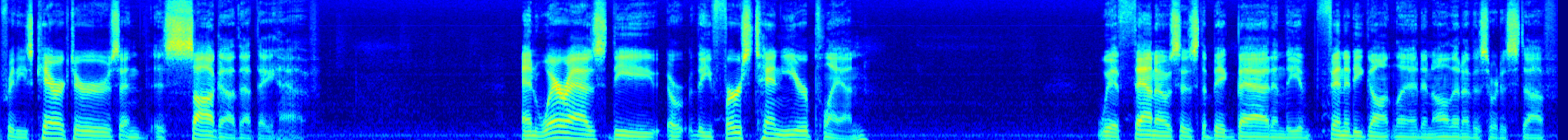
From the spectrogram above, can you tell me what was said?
for these characters and this saga that they have. And whereas the or the first 10-year plan with Thanos as the big bad and the Infinity Gauntlet and all that other sort of stuff,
